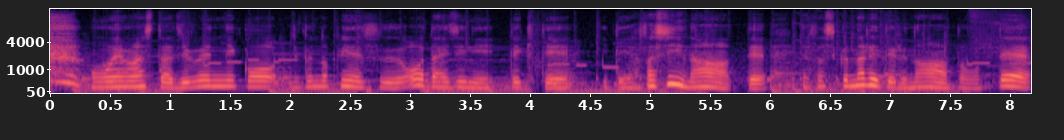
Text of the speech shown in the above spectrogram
思いました。自分にこう自分のペースを大事にできていて優しいなって優しくなれてるなと思って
